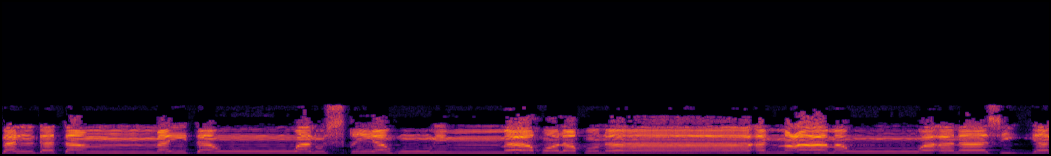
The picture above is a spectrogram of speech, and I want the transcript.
بلدة ميتا ونسقيه مما خلقنا أنعاما وأناسيا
